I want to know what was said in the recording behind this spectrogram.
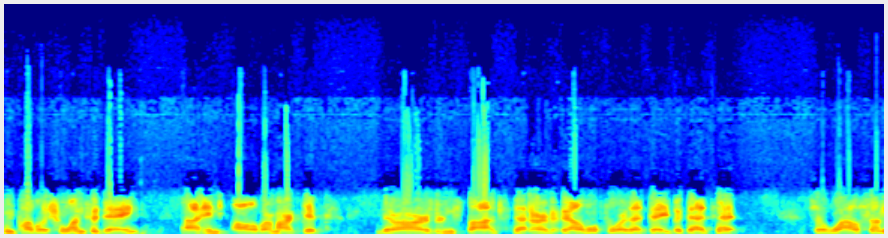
We publish once a day uh, in all of our markets. There are certain spots that are available for that day, but that's it. So while some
